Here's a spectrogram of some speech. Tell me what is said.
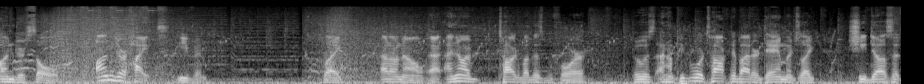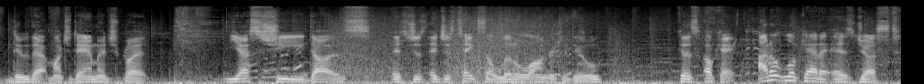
undersold, underhyped, even. Like, I don't know. I, I know I've talked about this before. But it was, I don't know, people were talking about her damage, like, she doesn't do that much damage, but yes, she does. It's just, it just takes a little longer to do. Because, okay, I don't look at it as just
